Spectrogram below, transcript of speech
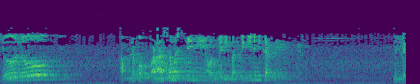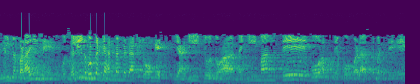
جو لوگ اپنے کو بڑا سمجھتے ہیں اور میری بندگی نہیں کرتے، جن کے دل میں بڑائی ہے، وہ ذلیل ہو کر جہنم میں داخل ہوں گے۔ یعنی جو دعا نہیں مانگتے، وہ اپنے کو بڑا سمجھتے ہیں،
